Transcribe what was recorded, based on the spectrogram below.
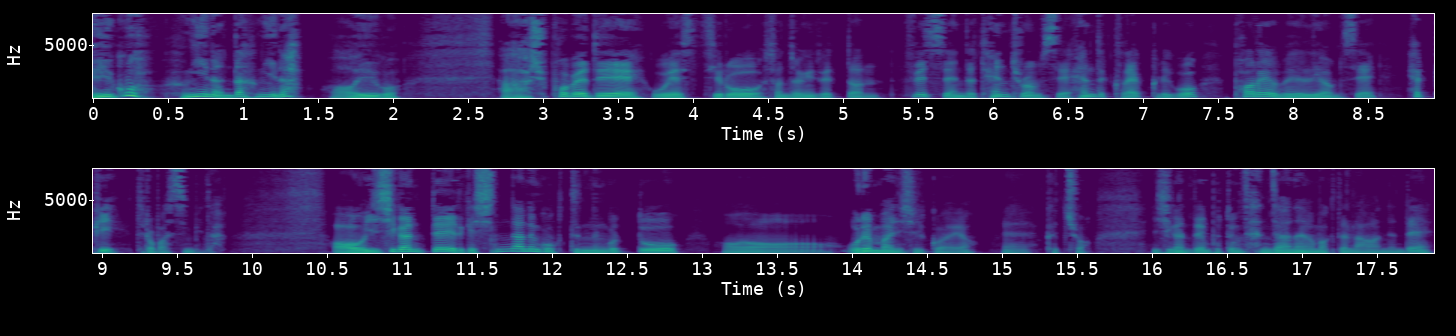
어이구, 흥이 난다, 흥이 나. 어이구. 아, 슈퍼배드의 OST로 선정이 됐던 Fits and Tantrums의 핸드클랩 그리고 펄의 윌리엄스의 해피 들어봤습니다. 어, 이 시간대 이렇게 신나는 곡 듣는 것도 어, 오랜만이실 거예요. 예, 네, 그쵸. 이 시간대는 보통 잔잔한 음악들 나왔는데,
